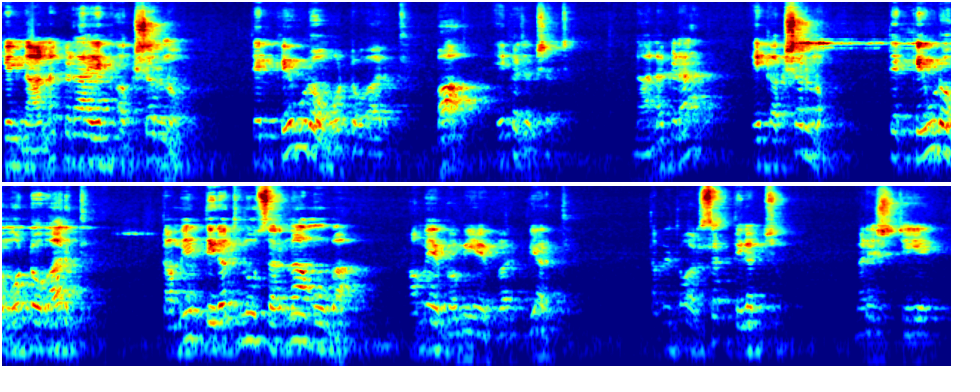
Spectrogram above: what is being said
કે નાનકડા એક અક્ષરનો તે કેવડો મોટો અર્થ? બા એક જ અક્ષર છે. નાનકડા એક અક્ષરનો તે કેવડો મોટો અર્થ? તમે તીરથનું સરનામું બા, અમે ભમીએ વ્યર્થ. તમે તો અડસઠ તીરથ છો. ગણેશજીએ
